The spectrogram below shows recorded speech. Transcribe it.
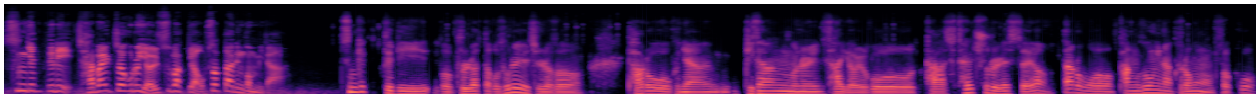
승객들이 자발적으로 열 수밖에 없었다는 겁니다. 승객들이 뭐 불렀다고 소리를 질러서 바로 그냥 비상문을 다 열고 다 같이 탈출을 했어요. 따로 뭐 방송이나 그런 건 없었고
